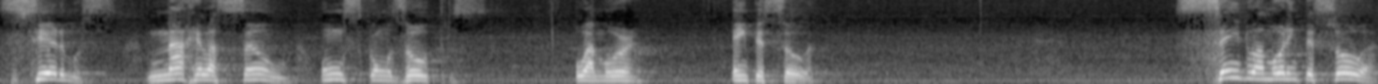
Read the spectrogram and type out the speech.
sermos na relação uns com os outros, o amor em pessoa. Sendo o amor em pessoa,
